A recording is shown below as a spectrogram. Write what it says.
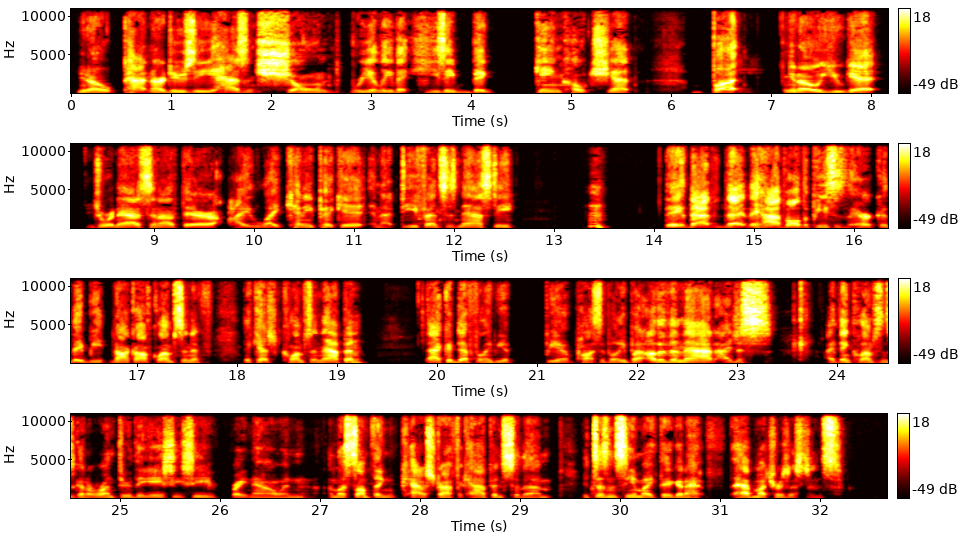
you know, Pat Narduzzi hasn't shown really that he's a big game coach yet. But, you know, you get Jordan Addison out there. I like Kenny Pickett, and that defense is nasty. Hmm. They that that they have all the pieces there. Could they beat knock off Clemson if they catch Clemson napping? that could definitely be a be a possibility. But other than that, I just I think Clemson's going to run through the ACC right now, and unless something catastrophic happens to them, it doesn't seem like they're going to have, have much resistance.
